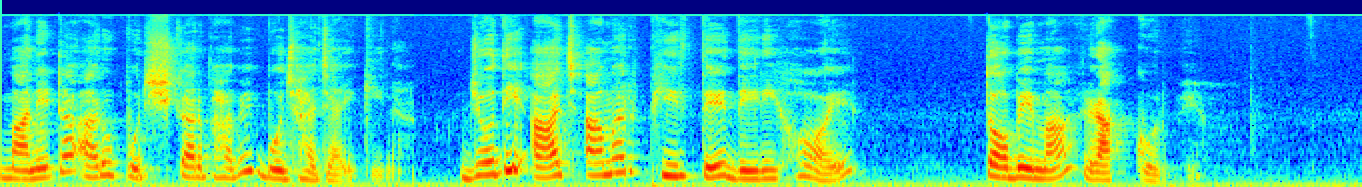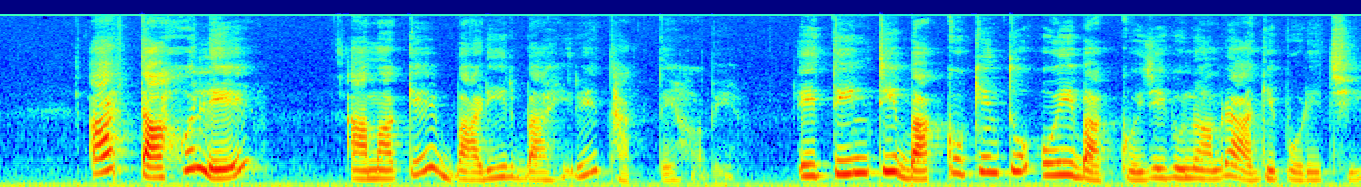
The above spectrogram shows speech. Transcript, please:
মানেটা আরও পরিষ্কারভাবে বোঝা যায় কি না যদি আজ আমার ফিরতে দেরি হয়, তবে মা রাগ করবে। আর তাহলে আমাকে বাড়ির বাহিরে থাকতে হবে। এই তিনটি বাক্য কিন্তু ওই বাক্য যেগুলো আমরা আগে পড়েছি।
